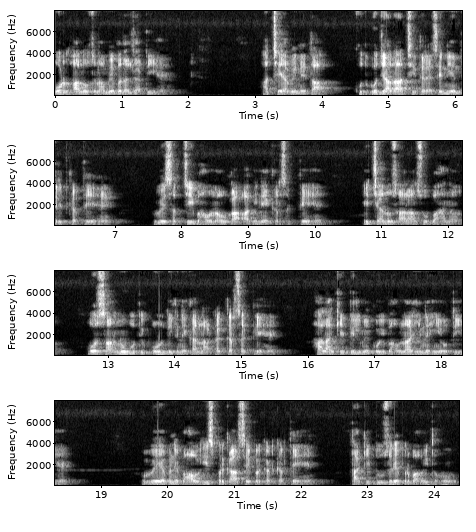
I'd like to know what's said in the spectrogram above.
और आलोचना में बदल जाती है। अच्छे अभिनेता खुद को ज़्यादा अच्छी तरह से नियंत्रित करते हैं। वे सच्ची भावनाओं का अभिनय कर सकते हैं। इच्छानुसार आँसू बहाना और सहानुभूतिपूर्ण दिखने का नाटक कर सकते हैं। हालाँकि दिल में कोई भावना ही नहीं होती है। वे अपने भाव इस प्रकार से प्रकट करते हैं ताकि दूसरे प्रभावित हों।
